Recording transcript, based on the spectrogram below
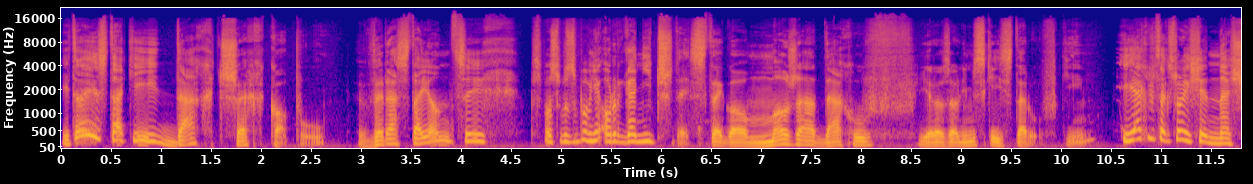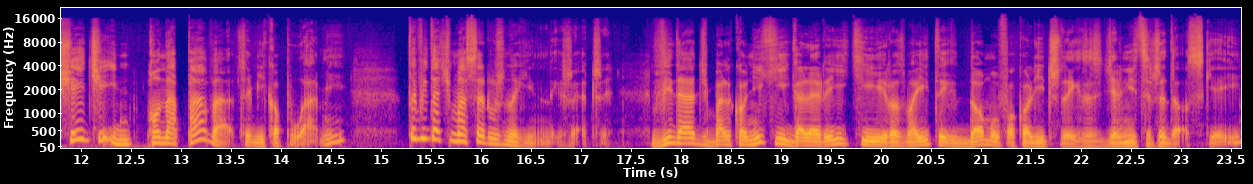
I to jest taki dach trzech kopuł, wyrastających w sposób zupełnie organiczny z tego morza dachów jerozolimskiej starówki. I jak już tak człowiek się nasiedzi i ponapawa tymi kopułami, to widać masę różnych innych rzeczy. widać balkoniki i galeryjki rozmaitych domów okolicznych z dzielnicy żydowskiej,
